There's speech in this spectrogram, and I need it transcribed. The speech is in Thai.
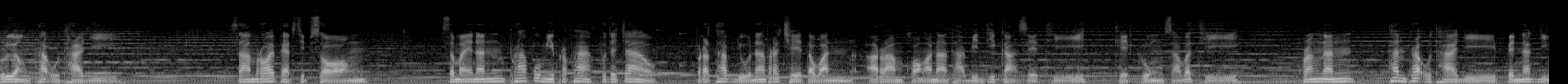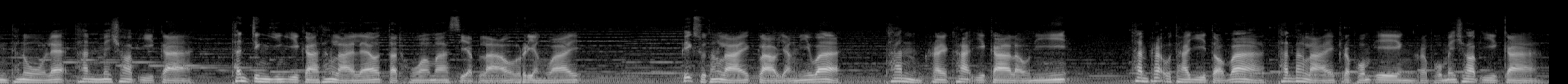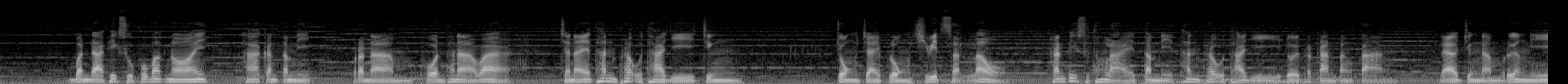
เรื่องพระอุทายี 382 สมัยนั้นพระผู้มีพระภาคพุทธเจ้า ประทับอยู่ณพระเชตวัน อารามของอนาถาบินทิกาเศรษฐี เขตกรุงสาวัตถี ครั้งนั้นท่านพระอุทายีเป็นนักยิงธนูและท่านไม่ชอบอีกา ท่านจึงยิงอีกาทั้งหลายแล้วตัดหัวมาเสียบเหลาเรียงไว้ ภิกษุทั้งหลายกล่าวอย่างนี้ว่า ท่านใครฆ่าอีกาเหล่านี้ ท่านพระอุทายีตอบว่าท่านทั้งหลายกระผมเองกระผมไม่ชอบอีกา บรรดาภิกษุผู้มากน้อย พากันตำหนิ ประนาม โพลธนาว่าฉะนั้นท่านพระอุทายีจึง จงใจปลงชีวิตสัตว์เล่าท่านภิกษุทั้งหลายตำหนิท่านพระอุทายีโดยประการต่างๆ แล้วจึงนำเรื่องนี้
